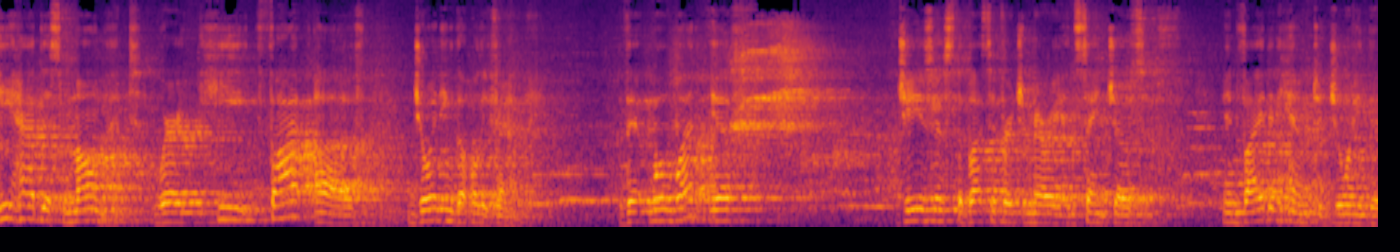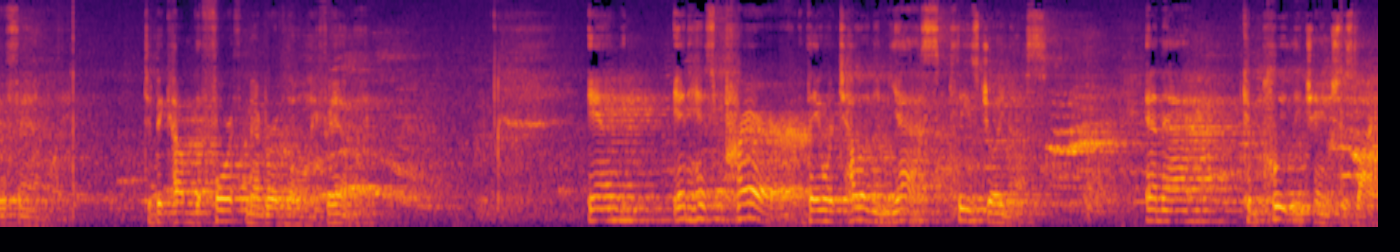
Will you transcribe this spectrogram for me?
he had this moment where he thought of joining the Holy Family. That, well, what if Jesus, the Blessed Virgin Mary, and Saint Joseph invited him to join their family, to become the fourth member of the Holy Family? And in his prayer, they were telling him, Yes, please join us. And that completely changed his life.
